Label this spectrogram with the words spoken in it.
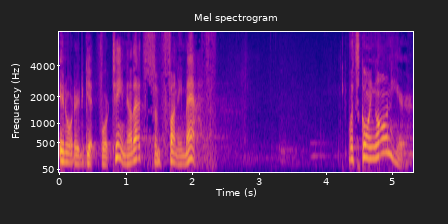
in order to get 14. Now that's some funny math. What's going on here?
